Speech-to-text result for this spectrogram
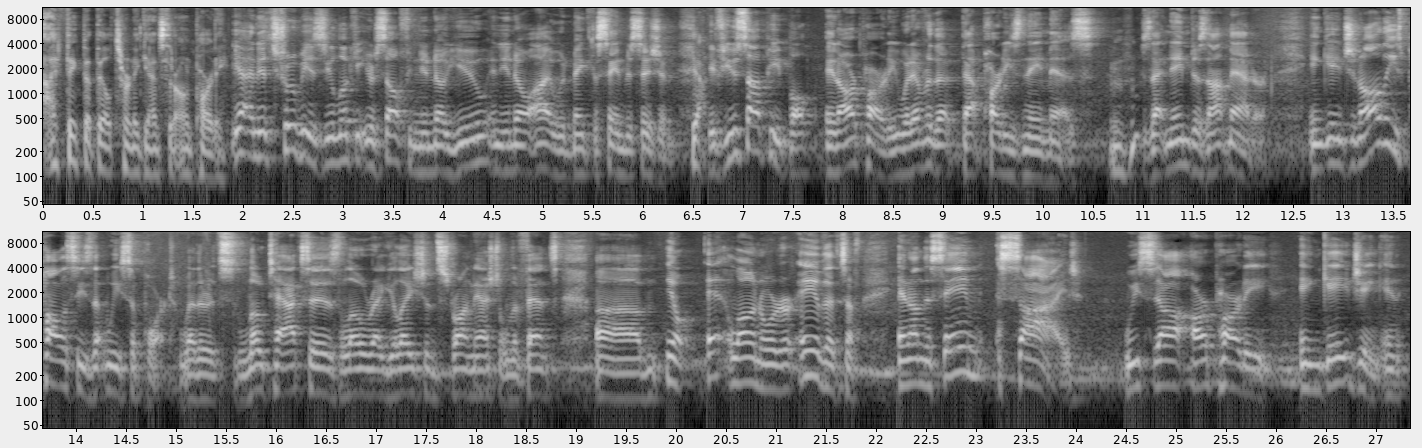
I think that they'll turn against their own party. Yeah, and it's true because you look at yourself and you know you and you know I would make the same decision. Yeah. If you saw people in our party, whatever that, that party's name is, because Mm-hmm. that name does not matter, engage in all these policies that we support, whether it's low taxes, low regulations, strong national defense, um, you know, eh, law and order, any of that stuff. And on the same side, we saw our party engaging in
